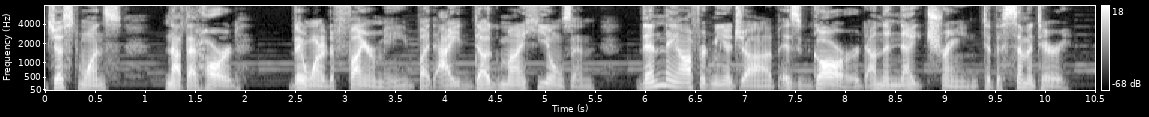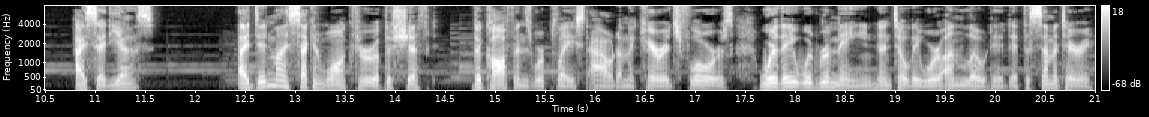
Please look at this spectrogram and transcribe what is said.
Just once, not that hard. They wanted to fire me, but I dug my heels in. Then they offered me a job as guard on the night train to the cemetery. I said yes. I did my second walkthrough of the shift. The coffins were placed out on the carriage floors, where they would remain until they were unloaded at the cemetery.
